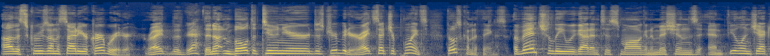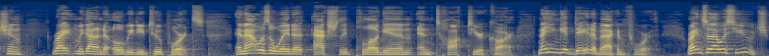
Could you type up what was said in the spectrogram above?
Uh, the screws on the side of your carburetor, right? The, Yeah. the nut and bolt to tune your distributor, right? Set your points, those kind of things. Eventually, we got into smog and emissions and fuel injection, right? And we got into OBD2 ports. And that was a way to actually plug in and talk to your car. Now you can get data back and forth, right? And so that was huge.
